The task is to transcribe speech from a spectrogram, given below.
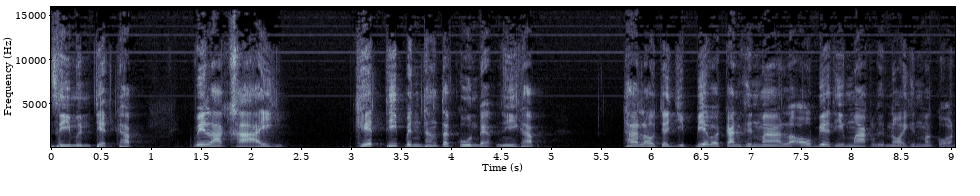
47,000ครับ เวลาขายเคสที่เป็นทั้งตระกูลแบบนี้ครับ ถ้าเราจะหยิบเบี้ยประกันขึ้นมา เราเอาเบี้ยที่มากหรือน้อยขึ้นมาก่อน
